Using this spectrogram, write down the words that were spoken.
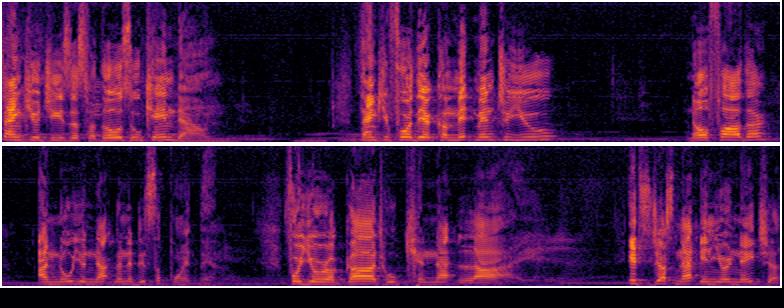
Thank you, Jesus, for those who came down. Thank you for their commitment to you. No, Father, I know you're not going to disappoint them, for you're a God who cannot lie. It's just not in your nature.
